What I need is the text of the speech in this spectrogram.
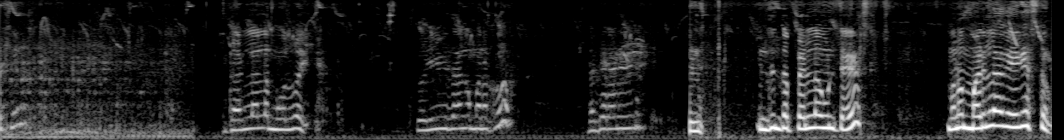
అసలు గడ్లల్లో మూలవై సో ఈ విధంగా మనకు దగ్గర ఇంత ఇంత పెళ్ళ ఉంటే మనం మడిలాగా ఎగేస్తాం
